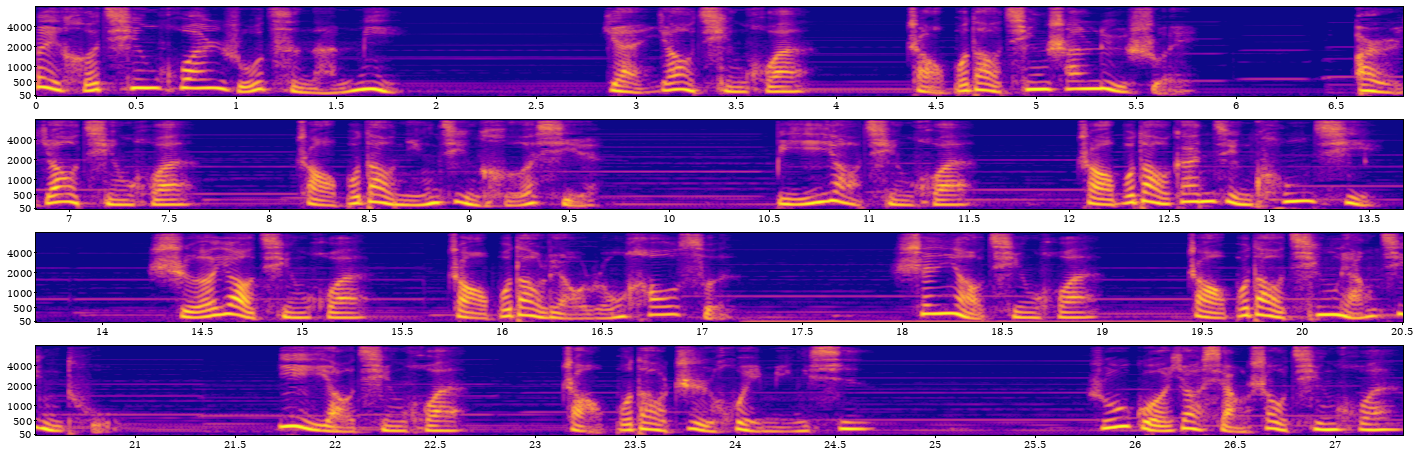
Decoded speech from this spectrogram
为何清欢如此难觅？眼要清欢，找不到青山绿水；耳要清欢，找不到宁静和谐；鼻要清欢，找不到干净空气；舌要清欢，找不到了容蒿笋；身要清欢，找不到清凉净土；意要清欢。找不到智慧明心。如果要享受清欢，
